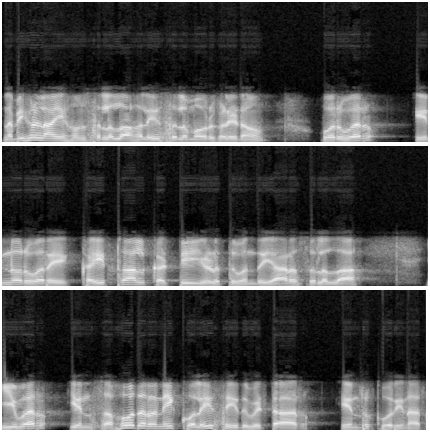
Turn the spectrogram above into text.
நபிகள் நாயகம் சல்லல்லாஹ் அலிசல்லம் அவர்களிடம் ஒருவர் இன்னொருவரை கயிற்றால் கட்டி இழுத்து வந்து யார சொல்லல்லா இவர் என் சகோதரனை கொலை செய்து விட்டார் என்று கூறினார்.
